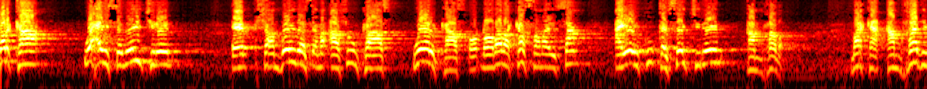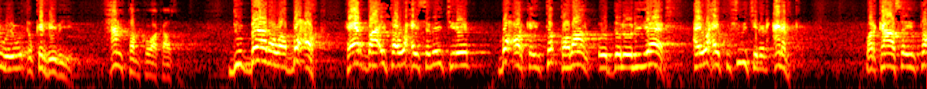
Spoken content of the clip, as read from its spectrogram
marka waxay samayn jireen shaamboydaas ama ashuunkaas weelkaas oo dhoobada ka samaysan ayay ku qasan jireen qamrada. Marka qamradii wey wuxuu ka reebayeen xantamka waa kaas. Dubbaana waa bocorka reer daa'ifa waxay samayn jireen bocorka inta qodaan oo dalooliyaan ay waxay ku shubi jireen canabka. Markaasay inta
